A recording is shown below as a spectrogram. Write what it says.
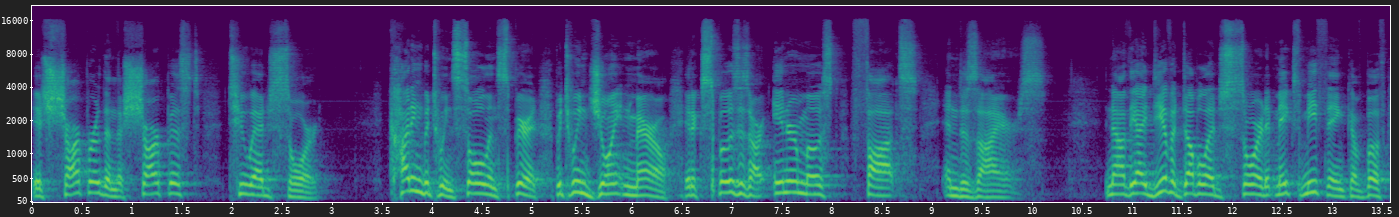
it's sharper than the sharpest two edged sword. Cutting between soul and spirit, between joint and marrow, it exposes our innermost thoughts and desires. Now, the idea of a double edged sword, it makes me think of both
